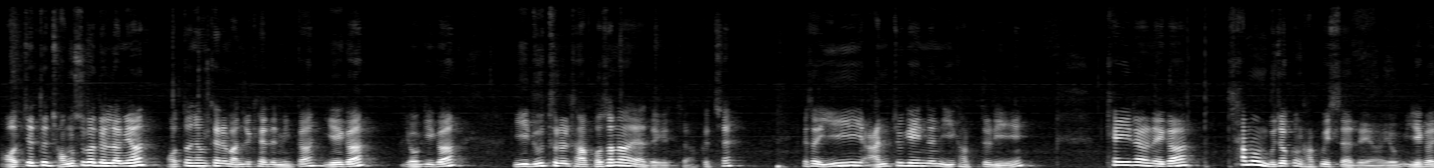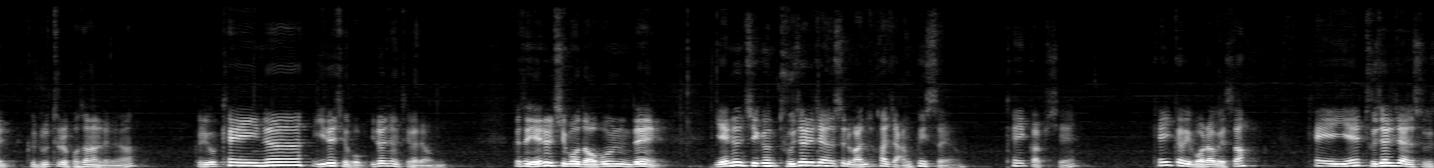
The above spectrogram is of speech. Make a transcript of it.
어쨌든 정수가 되려면 어떤 형태를 만족해야 됩니까? 얘가 여기가 이 루트를 다 벗어나야 되겠죠. 그치? 그래서 이 안쪽에 있는 이 값들이 K라는 애가 3은 무조건 갖고 있어야 돼요. 요- 얘가 그 루트를 벗어나려면. 그리고 K는 1의 제곱 이런 형태가 나옵니다. 그래서 얘를 집어 넣어 보는데 얘는 지금 두 자리 자연수를 만족하지 않고 있어요. K 값이. K 값이 뭐라고 했어? K의 두 자리 자연수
